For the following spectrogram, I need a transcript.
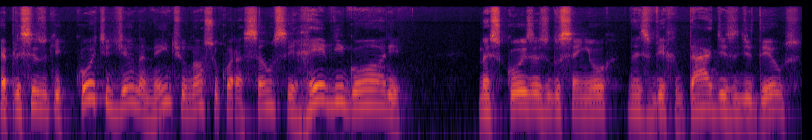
É preciso que cotidianamente o nosso coração se revigore nas coisas do Senhor, nas verdades de Deus.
